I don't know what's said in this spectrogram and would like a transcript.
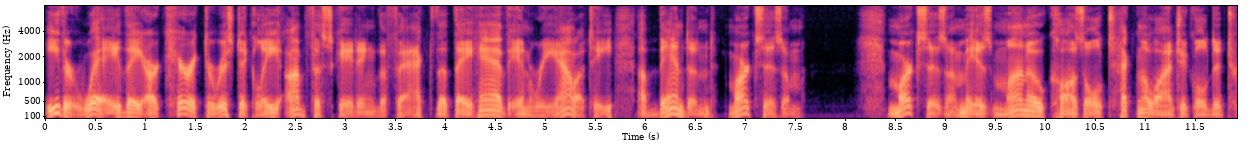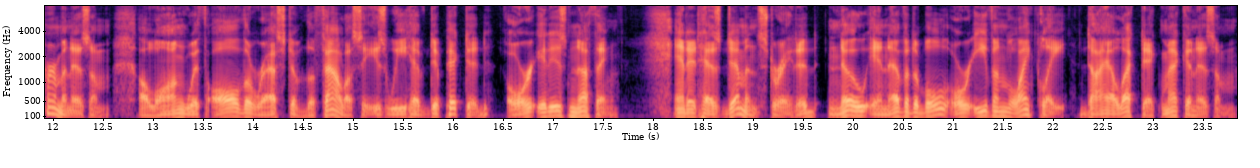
Either way, they are characteristically obfuscating the fact that they have in reality abandoned Marxism. Marxism is monocausal technological determinism, along with all the rest of the fallacies we have depicted, or it is nothing and it has demonstrated no inevitable or even likely dialectic mechanism.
